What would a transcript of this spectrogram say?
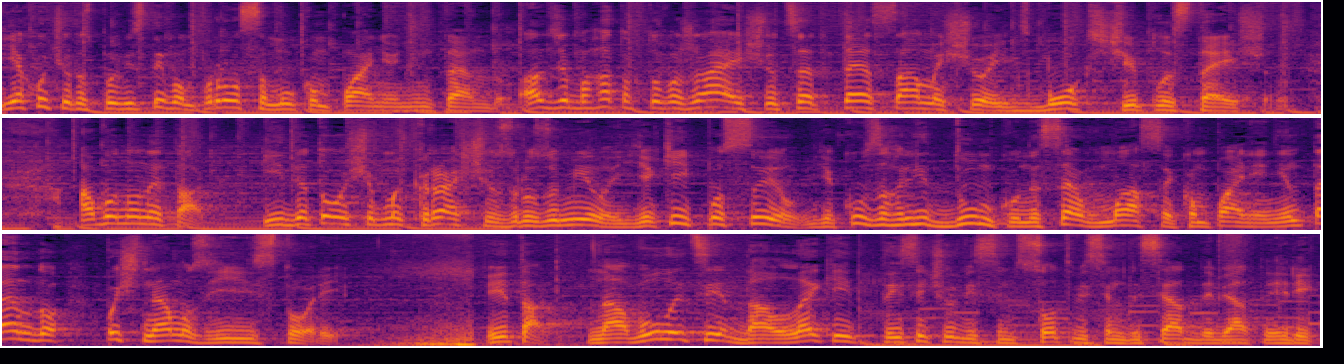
я хочу розповісти вам про саму компанію Nintendo. Адже багато хто вважає, що це те саме, що Xbox чи PlayStation. А воно не так. І для того, щоб ми краще зрозуміли, який посил, яку взагалі думку несе в маси компанія Nintendo, почнемо з її історії. І так, на вулиці далекий 1889 рік.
